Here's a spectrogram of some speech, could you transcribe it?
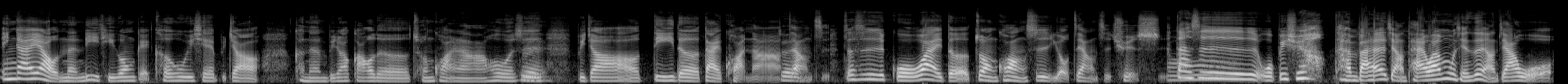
应该要有能力提供给客户一些比较可能比较高的存款啊，或者是比较低的贷款啊，这样子。这是国外的状况是有这样子，确实。哦、但是我必须要 坦白的讲，台湾目前这两家我。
